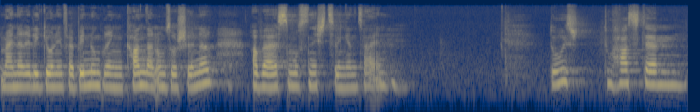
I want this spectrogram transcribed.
meiner Religion in Verbindung bringen kann, dann umso schöner, aber es muss nicht zwingend sein. Doris, du hast ähm,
